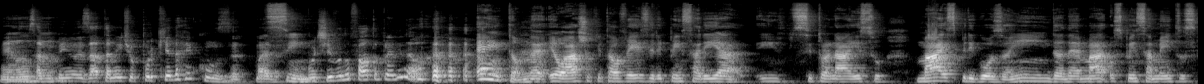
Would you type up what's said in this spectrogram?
Né? Ela não Uhum. sabe bem exatamente o porquê da recusa. Mas Sim. o motivo não falta pra ele, não. É, então, né? Eu acho que talvez ele pensaria em se tornar isso mais perigoso ainda, né? Os pensamentos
